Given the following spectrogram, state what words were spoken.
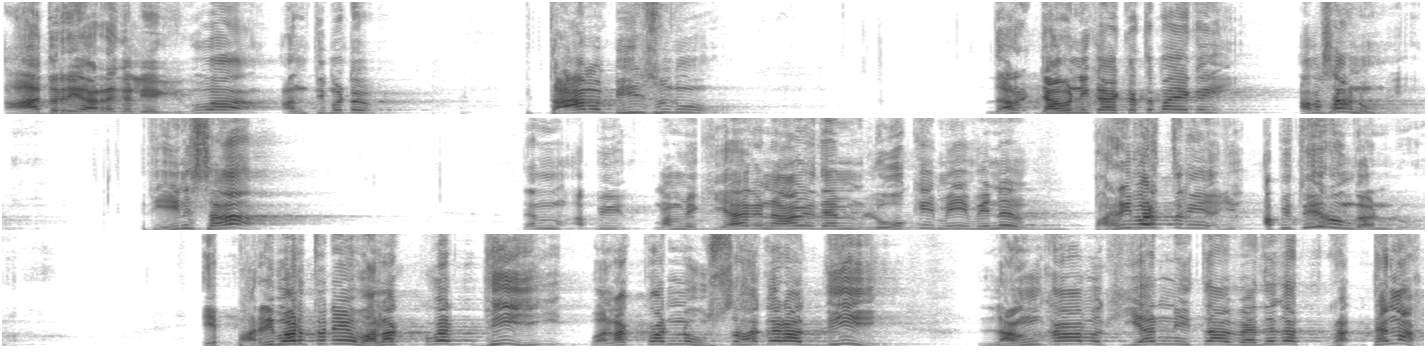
ආදරේ අරගලිය කිව්වා අන්තිමට ඉතාම බිහිසුණු ජවනිකා එක තමයි ඒක අවසන් වුණේ. ඉති එනිසා දැම් අපි මම කියාගෙන ආවේ දැම් ලෝකෙ මේ වෙන පරිවර්තනය අපි තේරුම් ගණ්ඩුවන. ඒ පරිවර්තනය වලක්වත් දී වලක්වන්න උත්සාහ කරද්දී ලංකාව කියන්න ඉතා වැදගත් තැනක්.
